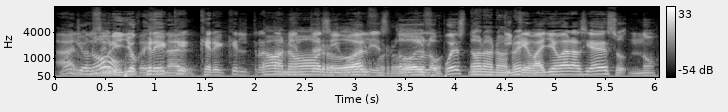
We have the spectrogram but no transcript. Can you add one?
algo Murillo cree que, cree que el tratamiento es Rodolfo, igual y es todo lo opuesto. y que va a llevar hacia eso. No.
